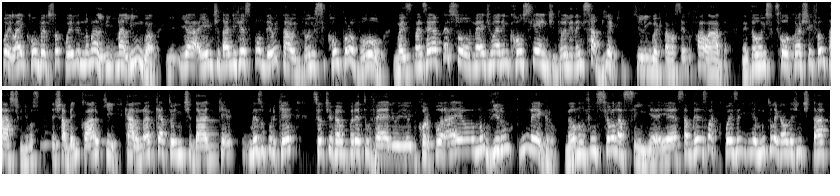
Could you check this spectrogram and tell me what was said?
foi lá e conversou com ele numa na língua e, e a, a, entidade respondeu e tal. Então ele se comprovou, mas, mas é a pessoa, o médium era inconsciente, então ele nem sabia que, que língua que estava sendo falada. Então isso que você colocou eu achei fantástico, de você deixar bem claro que, cara, não é porque a tua entidade, que, mesmo porque se eu tiver um preto velho e incorporar, eu não viro um, um negro. Não, não funciona assim. É, é, essa mesma coisa e é muito legal da gente estar tá,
